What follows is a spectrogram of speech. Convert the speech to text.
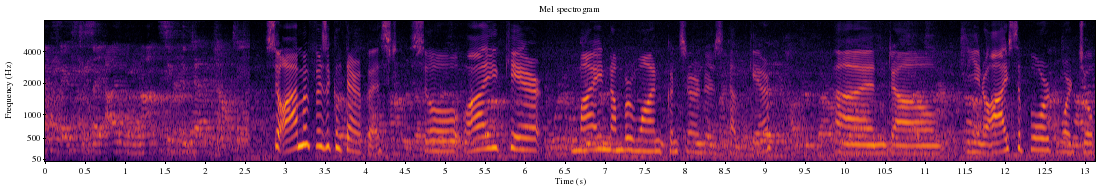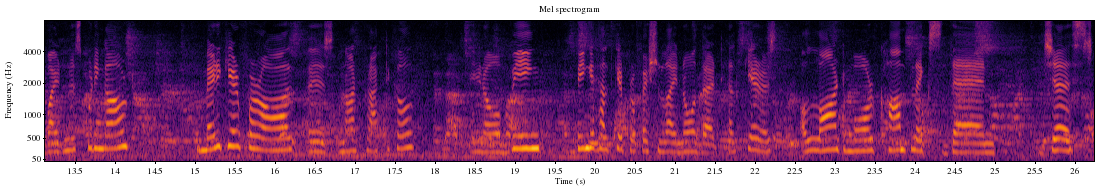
have faced, to say, I will not seek the death penalty. So I'm a physical therapist. So I care. My number one concern is healthcare, and um, you know I support what Joe Biden is putting out. Medicare for all is not practical. You know, being being a healthcare professional, I know that healthcare is a lot more complex than just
